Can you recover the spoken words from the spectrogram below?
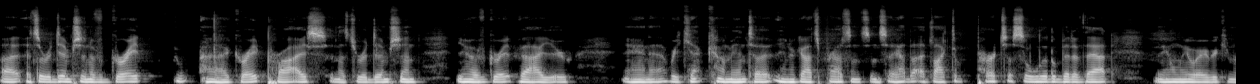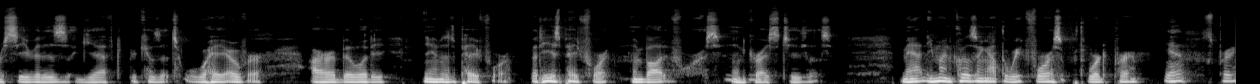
Uh, it's a redemption of great, uh, great price, and it's a redemption, you know, of great value and uh, we can't come into you know God's presence and say I'd, I'd, like to purchase a little bit of that. The only way we can receive it is a gift because it's way over our ability you know to pay for. But He has paid for it and bought it for us in Christ Jesus. Matt, you mind closing out the week for us with a word of prayer? Yeah, let's pray.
